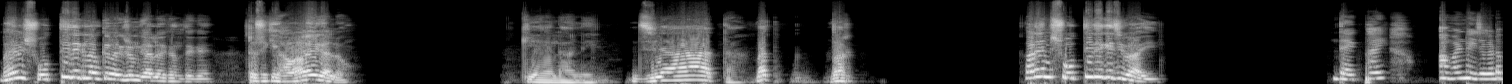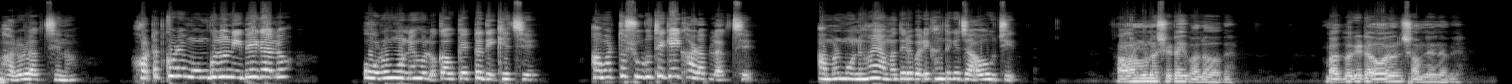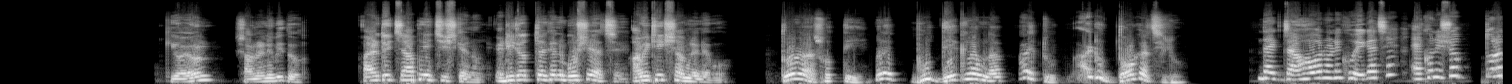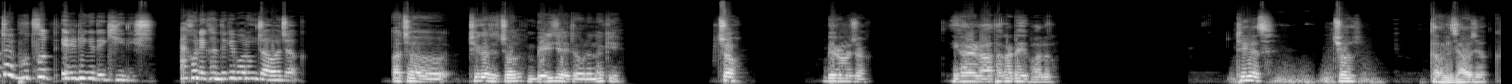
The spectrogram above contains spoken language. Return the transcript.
ভাই আমি সত্যি দেখলাম কেউ একজন গেল এখান থেকে। তো সে কি হাওয়া হয়ে গেল? কেলানি যাতা বাট ধর। আরে আমি সত্যি দেখেছি ভাই। দেখ ভাই আমার না এই জায়গাটা ভালো লাগছে না। হঠাৎ করে মোমগুলো নিভে গেল। ওরও মনে হলো কাউকে একটা দেখেছে। আমার তো শুরু থেকেই খারাপ লাগছে। আমার মনে হয় আমাদের এবার এখান থেকে যাওয়া উচিত। আমার মনে হয় সেটাই ভালো হবে। বাদ বাকিটা অয়ন সামলে নেবে। কি অয়ন? সামলে নিবি তো? আরে তুই চাপ নিচ্ছিস কেন? এডিটর তো এখানে বসে আছে। আমি ঠিক সামলে নেব। তোর না সত্যি মানে ভূত দেখলাম না আর একটু আর একটু দরকার ছিল। দেখ যা হওয়ার অনেক হয়ে গেছে এখন এসব তোরা তো ভূত ফুত এডিটিং এ দেখিয়ে দিস। এখন এখান থেকে বরং যাওয়া যাক। আচ্ছা ঠিক আছে চল বেরিয়ে যাই তাহলে নাকি? চ বেরোনো যাক। এখানে না থাকাটাই ভালো। ঠিক আছে চল তাহলে যাওয়া যাক।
